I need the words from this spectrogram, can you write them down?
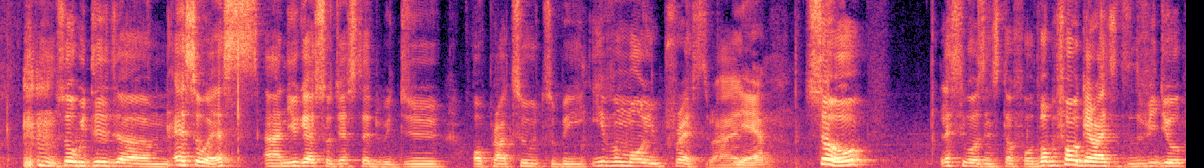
so we did um, SOS and you guys suggested we do Opera 2 to be even more impressed, right? Yeah. So let's see what's in store for. But before we get right into the video,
